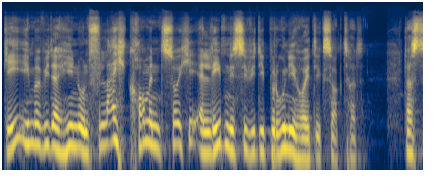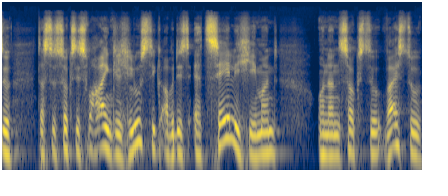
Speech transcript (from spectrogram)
geh immer wieder hin und vielleicht kommen solche Erlebnisse, wie die Bruni heute gesagt hat. Dass du, dass du sagst, es war eigentlich lustig, aber das erzähle ich jemand und dann sagst du, weißt du,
